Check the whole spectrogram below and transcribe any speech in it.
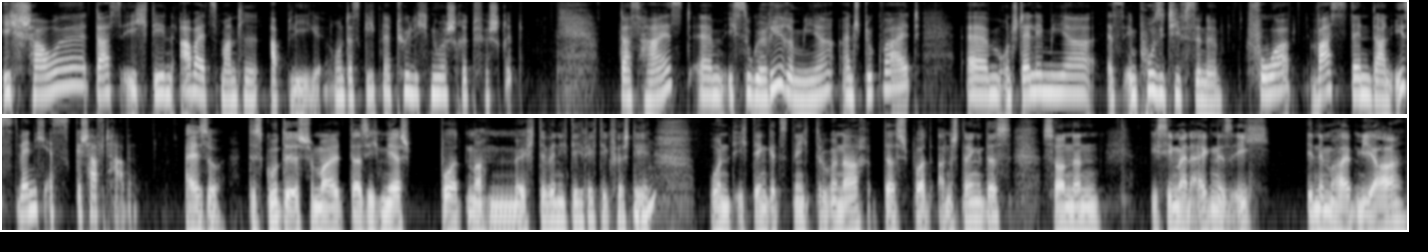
ich schaue, dass ich den Arbeitsmantel ablege. Und das geht natürlich nur Schritt für Schritt. Das heißt, ähm, ich suggeriere mir ein Stück weit ähm, und stelle mir es im Positivsinne vor, was denn dann ist, wenn ich es geschafft habe. Also, das Gute ist schon mal, dass ich mehr Sport machen möchte, wenn ich dich richtig verstehe. Mhm. Und ich denke jetzt nicht drüber nach, dass Sport anstrengend ist, sondern ich sehe mein eigenes Ich in einem halben Jahr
